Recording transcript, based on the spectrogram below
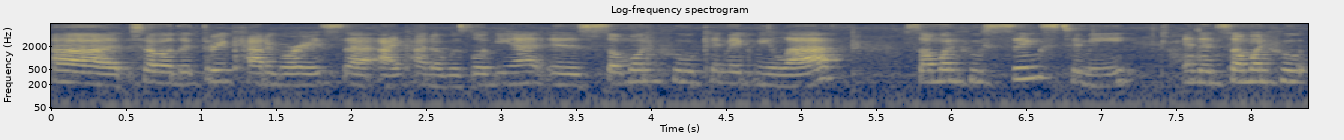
uh, so the three categories that I kind of was looking at is someone who can make me laugh, someone who sings to me, and then someone who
